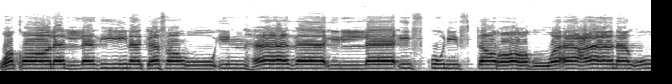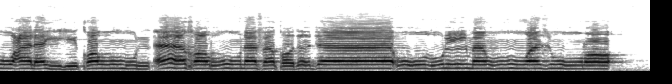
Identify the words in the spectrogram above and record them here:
وَقَالَ الَّذِينَ كَفَرُوا إِنْ هَٰذَا إِلَّا إِفْكٌ افْتَرَاهُ وَأَعَانَهُ عَلَيْهِ قَوْمٌ آخَرُونَ فَقَدْ جَاءُوا ظُلْمًا وَزُورًا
